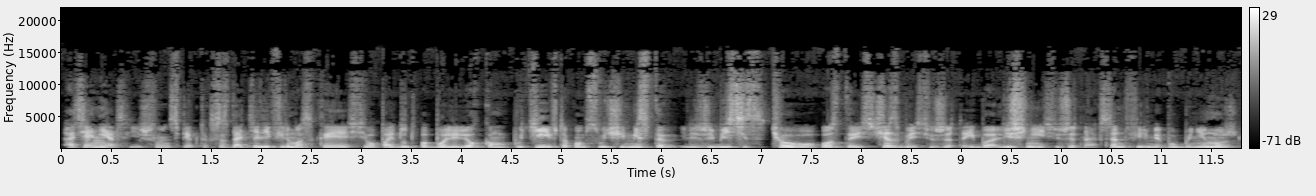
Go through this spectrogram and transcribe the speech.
Хотя нет, Ешев инспектор, создатели фильма, скорее всего, пойдут по более легкому пути, и в таком случае мистер или же миссис Тёрвелл просто исчез бы из сюжета, ибо лишний сюжетный акцент в фильме был бы не нужен.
